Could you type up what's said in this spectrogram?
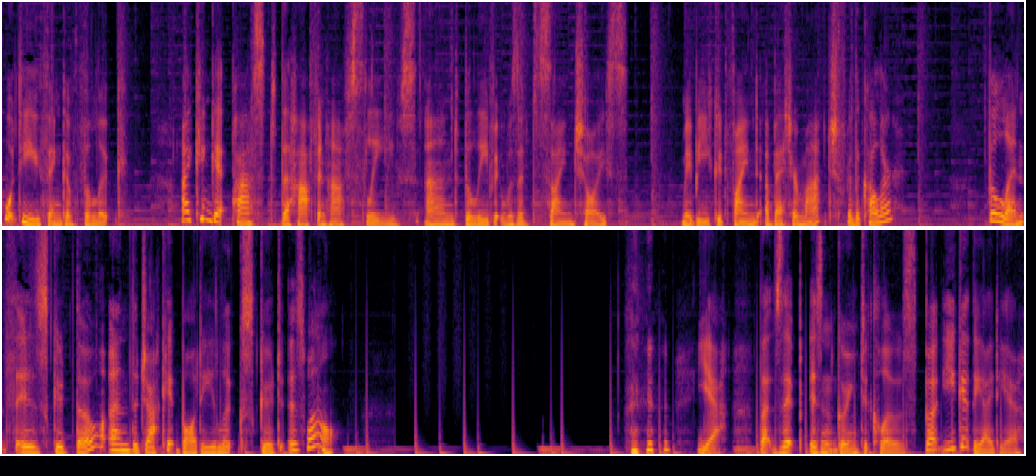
What do you think of the look? I can get past the half and half sleeves and believe it was a design choice. Maybe you could find a better match for the colour? The length is good though, and the jacket body looks good as well. yeah, that zip isn't going to close, but you get the idea.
